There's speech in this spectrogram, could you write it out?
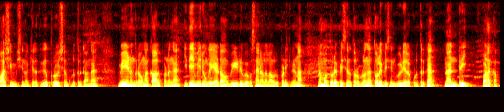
வாஷிங் மிஷின் வைக்கிறதுக்கு ப்ரொவிஷன் கொடுத்துருக்காங்க. வேணுங்கிறவங்க கால் பண்ணுங்கள் இதேமாரி உங்கள் இடம் வீடு விவசாய நிலம்லாம் விற்பனைக்கிறேன்னா நம்ம தொலைபேசியில் தொடர்புங்க தொலைபேசியின் வீடியோவில் கொடுத்துருக்கேன். நன்றி வணக்கம்.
